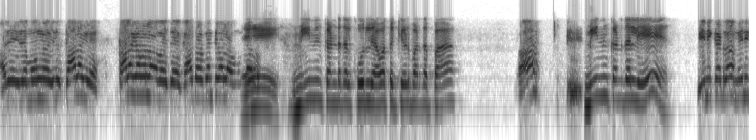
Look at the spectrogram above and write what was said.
ಅದೇ ಇದು ಮುಂಗ ಇದು ಕಾಲಗೆ ಕಾಲಾಗವಲ್ಲ ಇದೆ ಕಾಲ್ ತೊಳ್ಕೊಂತೀವಲ್ಲ ಏ ಮೀನಿನ ಕಂಡದಲ್ಲಿ ಕೂದ್ಲು ಯಾವತ್ತೂ ಕೀಳ್ಬಾರ್ದಪ್ಪ. ಹಾ ಮೀನಿನ ಕಂಡದಲ್ಲಿ ಮೀನಿ ಕಡ್ದ ಮೀನಿ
